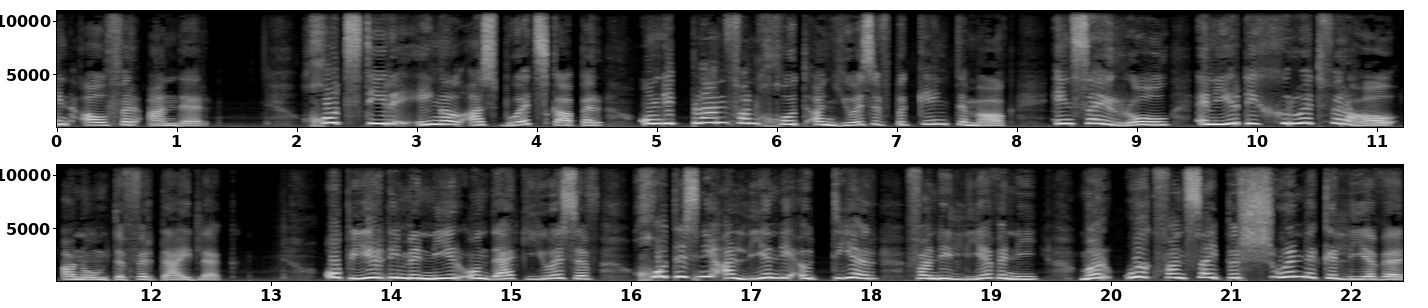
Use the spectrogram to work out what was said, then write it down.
en al verander. God stuur 'n engel as boodskapper om die plan van God aan Josef bekend te maak en sy rol in hierdie groot verhaal aan hom te verduidelik. Op hierdie manier ontdek Josef God is nie alleen die outeur van die lewe nie, maar ook van sy persoonlike lewe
